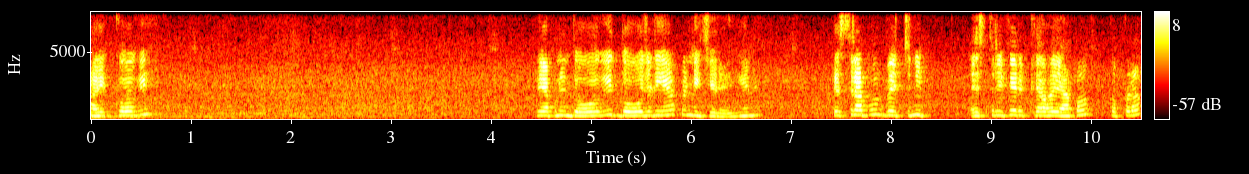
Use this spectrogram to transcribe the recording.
ਆ ਇੱਕ ਹੋ ਗਈ। ਇਹ ਆਪਣੀ ਦੋ ਹੋ ਗਈ, ਦੋ ਜਿਹੜੀਆਂ ਆਪਾਂ ਨੀਚੇ ਰਹਿ ਗਈਆਂ ਨੇ। ਇਸ ਤਰ੍ਹਾਂ ਆਪਾਂ ਵਿੱਚ ਨਹੀਂ ਇਸ ਤਰੀਕੇ ਰੱਖਿਆ ਹੋਇਆ ਆਪਾਂ ਕੱਪੜਾ।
